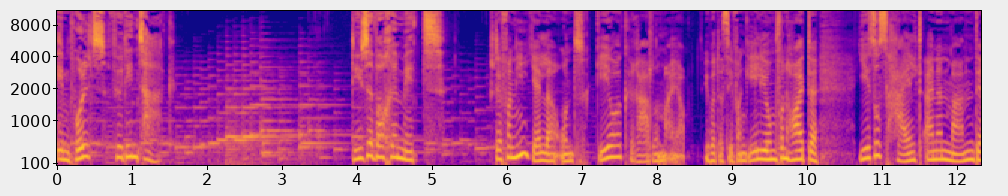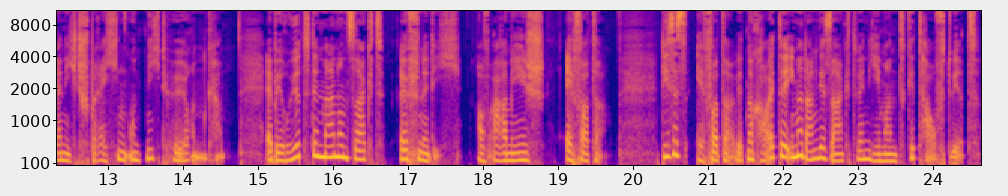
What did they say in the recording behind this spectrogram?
Impuls für den Tag. Diese Woche mit Stefanie Jeller und Georg Radelmeier über das Evangelium von heute. Jesus heilt einen Mann, der nicht sprechen und nicht hören kann. Er berührt den Mann und sagt, öffne dich, auf Aramäisch Ephata. Dieses Ephata wird noch heute immer dann gesagt, wenn jemand getauft wird.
